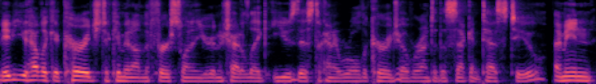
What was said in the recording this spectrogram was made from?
maybe you have like a courage to commit on the first one and you're going to try to like use this to kind of roll the courage over onto the second test too. I mean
